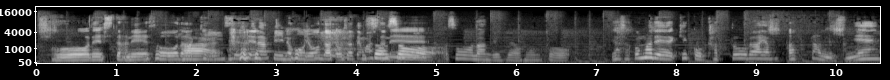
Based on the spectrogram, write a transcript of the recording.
そうでしたね。そうだ。はいセラピーの本読んだっておっしゃってましたね。そうそうそうなんですよ本当。いや、そこまで結構葛藤がやあったんですね。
